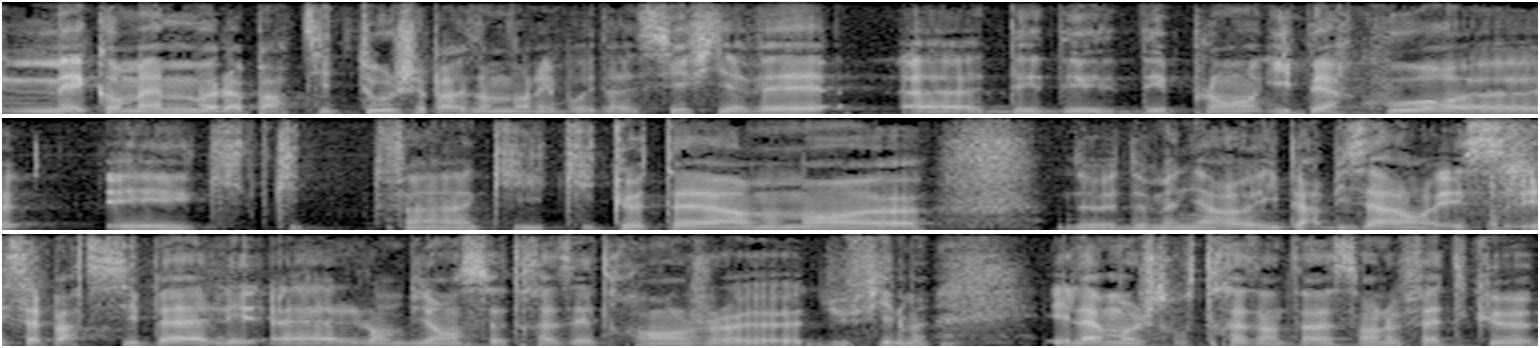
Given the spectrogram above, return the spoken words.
mais quand même, la partie de touche, par exemple dans les bruits de récif, il y avait euh, des, des, des, plans hyper courts et qui, qui enfin qui, qui à un moment euh, de, de, manière hyper bizarre. Et, et ça participait à l'ambiance très étrange euh, du film. Et là moi je trouve très intéressant le fait que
